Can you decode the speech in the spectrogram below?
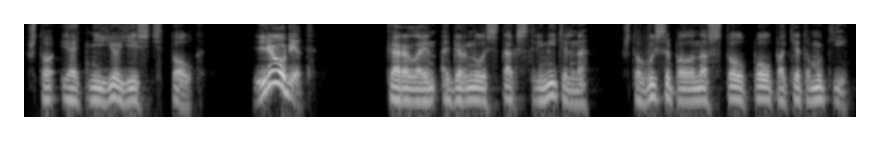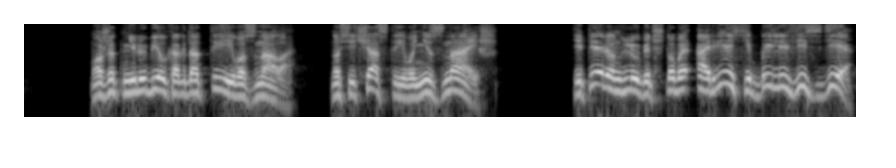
что и от нее есть толк. «Любит!» Кэролайн обернулась так стремительно, что высыпала на стол пол пакета муки. «Может, не любил, когда ты его знала, но сейчас ты его не знаешь. Теперь он любит, чтобы орехи были везде!»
